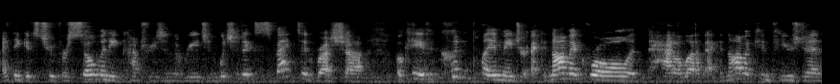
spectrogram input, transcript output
I think it's true for so many countries in the region, which had expected Russia, okay, if it couldn't play a major economic role, it had a lot of economic confusion.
